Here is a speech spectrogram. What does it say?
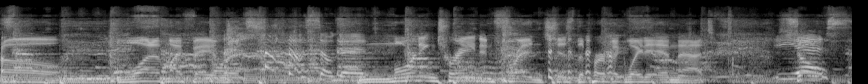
Oh, one of my favorites. That was so good. Morning train in French is the perfect way to end that. Yes. So,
